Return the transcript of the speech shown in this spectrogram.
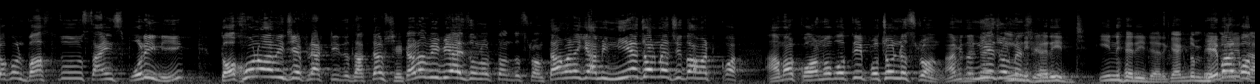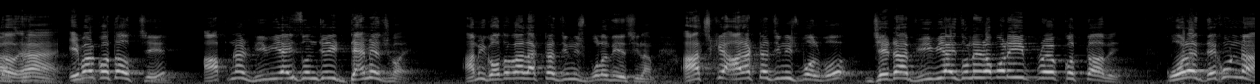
যখন বাস্তু সায়েন্স পড়িনি তখনও আমি যে ফ্ল্যাটটিতে থাকতাম সেটারও ভিভিআই জোন অত্যন্ত স্ট্রং তার মানে কি আমি নিয়ে জন্মেছি তো আমার আমার কর্মপতি প্রচণ্ড স্ট্রং আমি তো নিয়ে জন্মেছি। ইনহেরিড ইনহেরিড আর কি একদম এবার কথা হ্যাঁ এবার কথা হচ্ছে আপনার ভিভিআই জোন যদি ড্যামেজ হয়, আমি গতকাল একটা জিনিস বলে দিয়েছিলাম। আজকে আর একটা জিনিস বলব, যেটা ভিভিআই জোনের ওপরেই প্রয়োগ করতে হবে। করে দেখুন না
